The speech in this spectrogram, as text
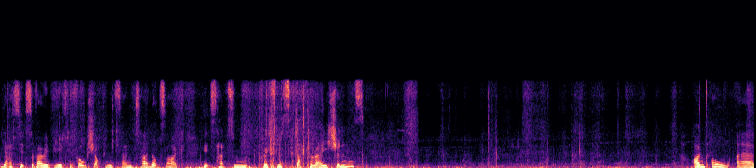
Yes it's a very beautiful shopping centre. Looks like it's had some Christmas decorations. And oh uh,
